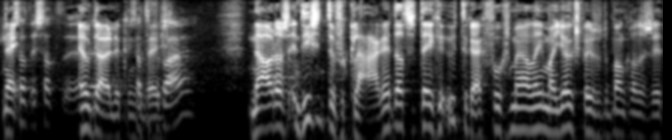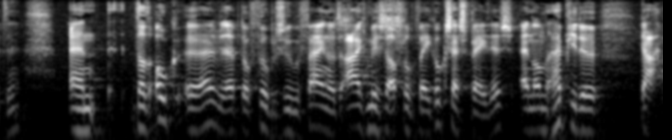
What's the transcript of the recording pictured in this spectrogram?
nee. Is dat, is dat, eh, Heel duidelijk is dat te geweest. verklaren? Nou, dat is in die zin te verklaren dat ze tegen Utrecht volgens mij alleen maar jeugdspelers op de bank hadden zitten. En dat ook, eh, je hebt ook veel plezier bij Feyenoord. Ajax miste de afgelopen week ook zes spelers. En dan heb je de, ja,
